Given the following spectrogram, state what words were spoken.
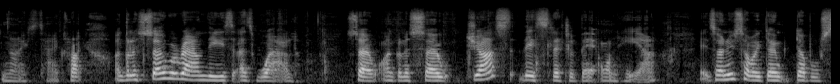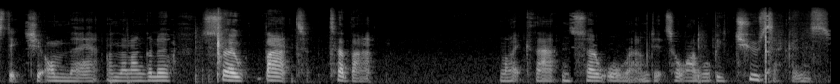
nice tags. Right I'm going to sew around these as well. So I'm going to sew just this little bit on here it's only so I don't double stitch it on there and then I'm going to sew that to that like that and sew all around it so I will be two seconds.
